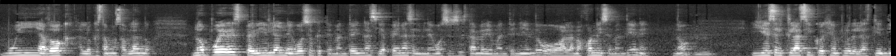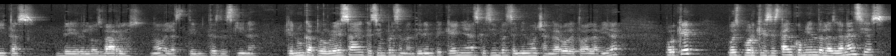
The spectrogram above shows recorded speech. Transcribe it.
muy ad hoc a lo que estamos hablando. No puedes pedirle al negocio que te mantenga si apenas el negocio se está medio manteniendo o a lo mejor ni se mantiene, ¿no? Y es el clásico ejemplo de las tienditas de, de los barrios, ¿no? De las tienditas de esquina, que nunca progresan, que siempre se mantienen pequeñas, que siempre es el mismo changarro de toda la vida. ¿Por qué? Pues porque se están comiendo las ganancias.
